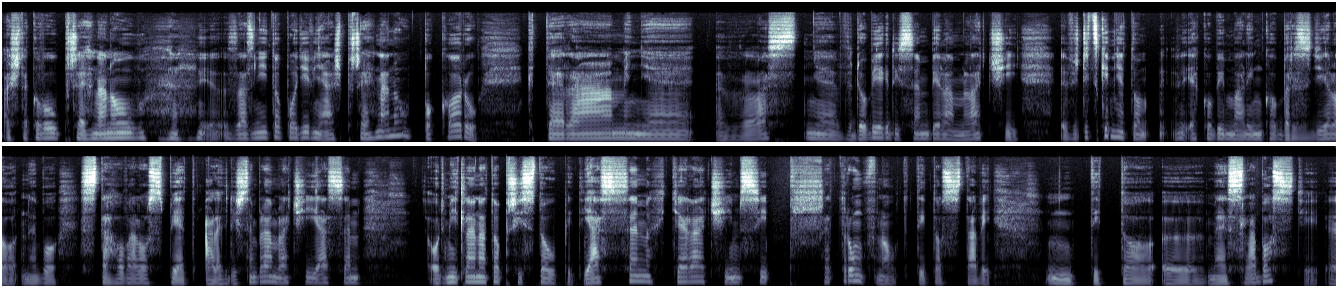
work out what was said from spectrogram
až takovou přehnanou, zazní to podivně, až přehnanou pokoru, která mě vlastně v době, kdy jsem byla mladší, vždycky mě to jakoby malinko brzdilo nebo stahovalo zpět, ale když jsem byla mladší, já jsem odmítla na to přistoupit. Já jsem chtěla čím si přetrumfnout tyto stavy, mm, tyto uh, mé slabosti, uh,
